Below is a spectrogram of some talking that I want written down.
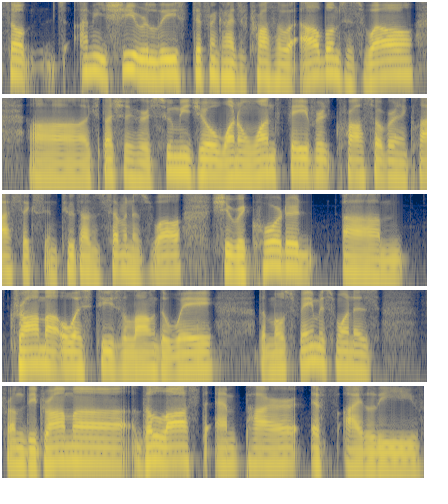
So, I mean, she released different kinds of crossover albums as well, uh, especially her Sumijo 101 favorite crossover and classics in 2007 as well. She recorded um, drama OSTs along the way. The most famous one is from the drama The Lost Empire If I Leave.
